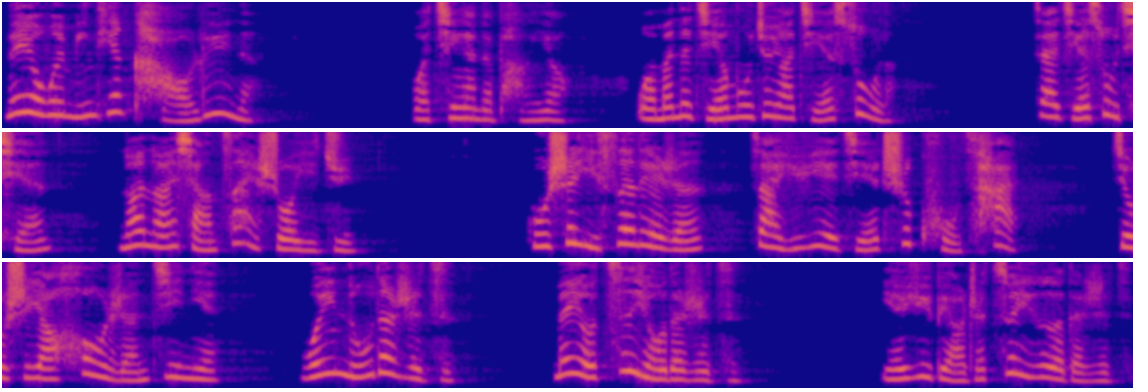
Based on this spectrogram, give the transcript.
没有为明天考虑呢？我亲爱的朋友，我们的节目就要结束了，在结束前，暖暖想再说一句：古时以色列人。在逾越节吃苦菜，就是要后人纪念为奴的日子，没有自由的日子，也预表着罪恶的日子。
